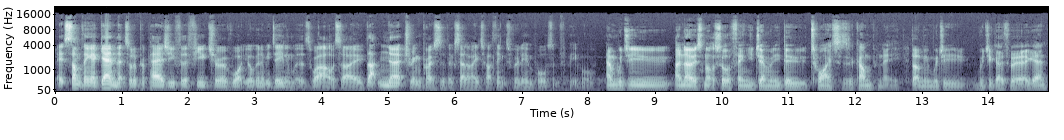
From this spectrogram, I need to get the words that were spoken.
it's something again that sort of prepares you for the future of what you're going to be dealing with as well. So that nurturing process of accelerator, I think, is really important for people. And would you? I know it's not the sort of thing you generally do twice as a company, but I mean, would you? Would you go through it again?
